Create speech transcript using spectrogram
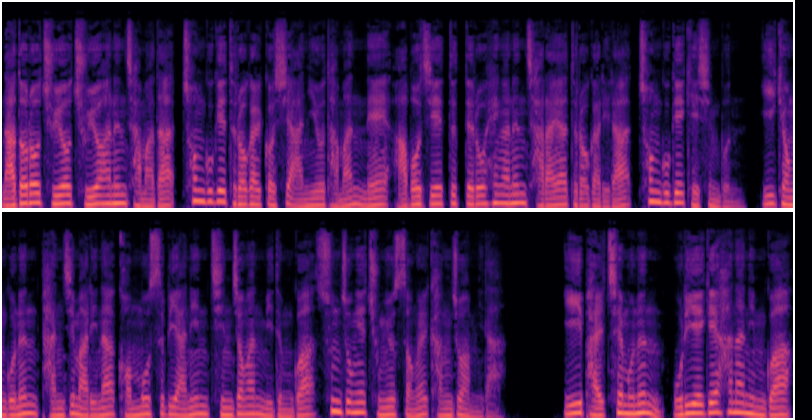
나더러 주여 주여 하는 자마다 천국에 들어갈 것이 아니요 다만 내 아버지의 뜻대로 행하는 자라야 들어가리라 천국에 계신 분. 이 경고는 단지 말이나 겉모습이 아닌 진정한 믿음과 순종의 중요성을 강조합니다. 이 발췌문은 우리에게 하나님과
